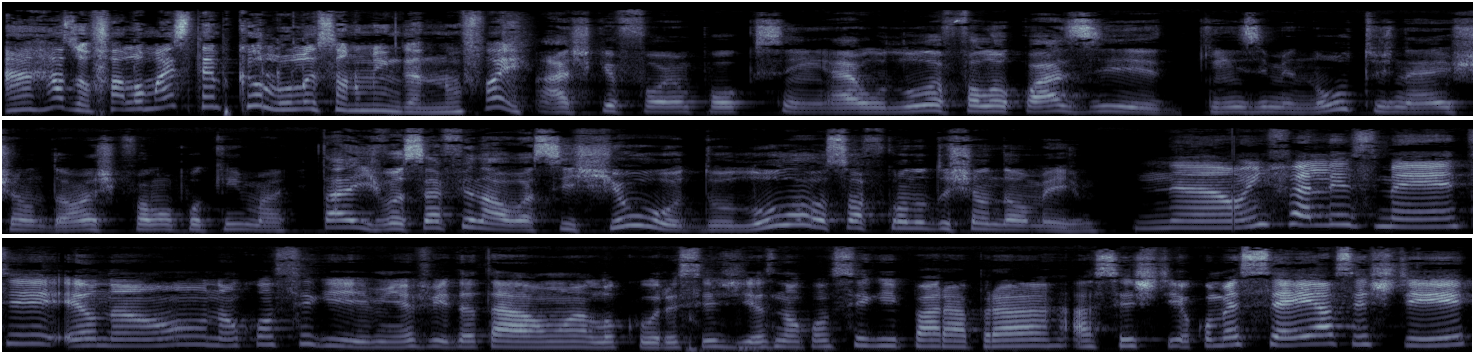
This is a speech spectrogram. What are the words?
arrasou. Falou mais tempo que o Lula, se eu não me engano, não foi? Acho que foi um pouco sim. É, o Lula falou quase 15 minutos, né? E o Xandão acho que falou um pouquinho mais. Thaís, você afinal assistiu do Lula ou só ficou no do Xandão mesmo? Não, infelizmente eu não não consegui. Minha vida tá uma loucura esses dias. Não consegui parar pra assistir. Eu comecei a assistir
